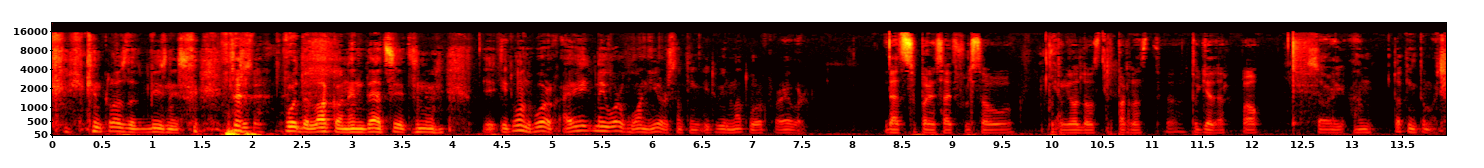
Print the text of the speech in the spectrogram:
you can close that business. Just put the lock on and that's it. it. It won't work. I, it may work one year or something. It will not work forever. That's super insightful. So putting all those departments uh, together. Wow. Sorry, I'm talking too much.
